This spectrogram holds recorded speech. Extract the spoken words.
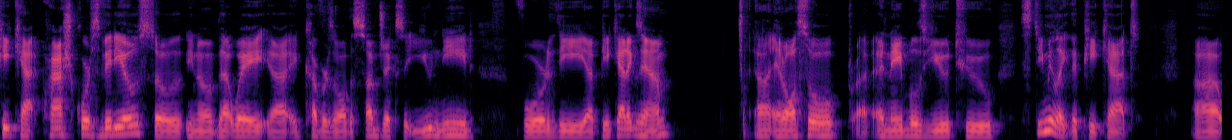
PCAT crash course videos. So, you know, that way uh, it covers all the subjects that you need for the uh, PCAT exam. Uh, it also uh, enables you to stimulate the PCAT uh,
